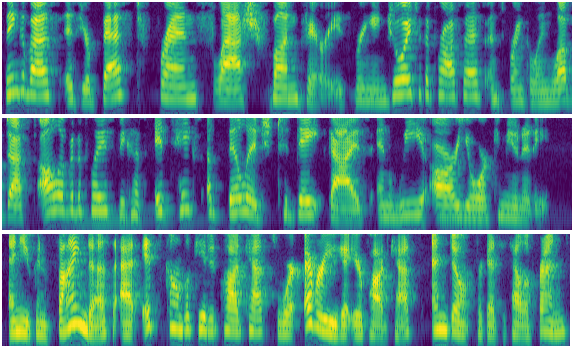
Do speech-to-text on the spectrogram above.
Think of us as your best friends slash fun fairies, bringing joy to the process and sprinkling love dust all over the place because it takes a village to date, guys, and we are your community. And you can find us at It's Complicated Podcasts wherever you get your podcasts. And don't forget to tell a friend.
